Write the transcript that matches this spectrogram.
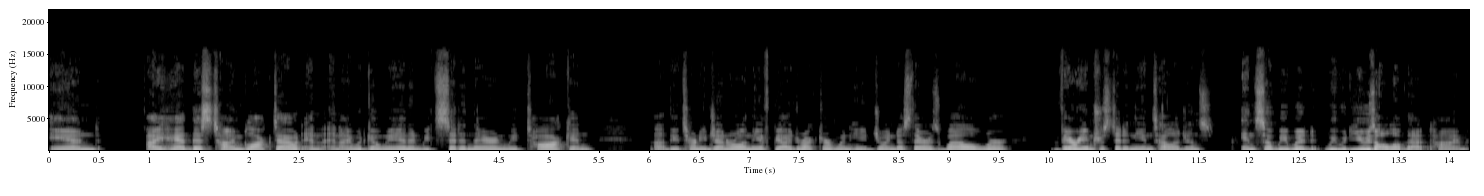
And I had this time blocked out, and, and I would go in and we'd sit in there and we'd talk. And uh, the Attorney General and the FBI Director, when he joined us there as well, were very interested in the intelligence, and so we would we would use all of that time.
